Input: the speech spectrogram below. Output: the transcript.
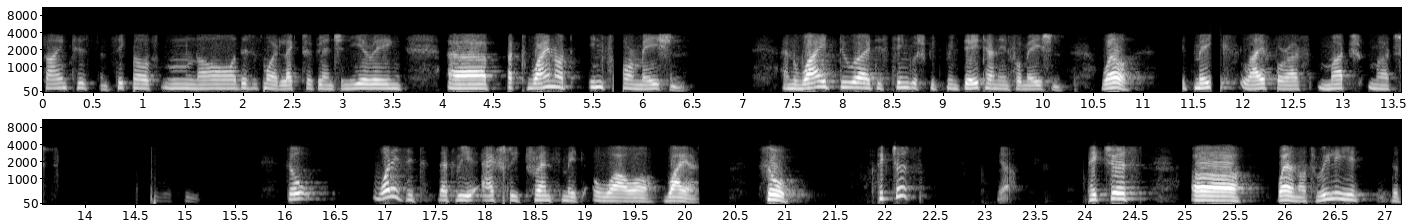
scientists and signals, mm, no, this is more electrical engineering. Uh, but why not information? And why do I distinguish between data and information? Well, it makes life for us much, much. So what is it that we actually transmit over our wires? So pictures, yeah, pictures. Uh, well, not really the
